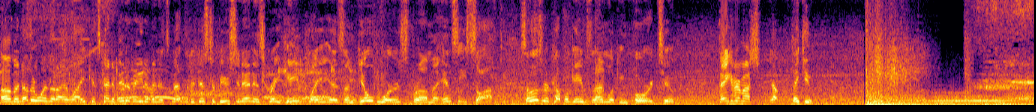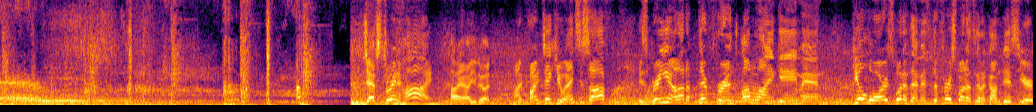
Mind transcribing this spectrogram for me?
Um, another one that I like, it's kind of innovative in its method of distribution and its great gameplay, is um, Guild Wars from uh, NCSoft. So those are a couple games that I'm looking forward to. Thank you very much. Yep, thank you. Jeff Strain, hi. Hi, how you doing? I'm fine, thank you. NCSoft is bringing a lot of different online game and Guild Wars, one of them, is the first one that's going to come this year.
